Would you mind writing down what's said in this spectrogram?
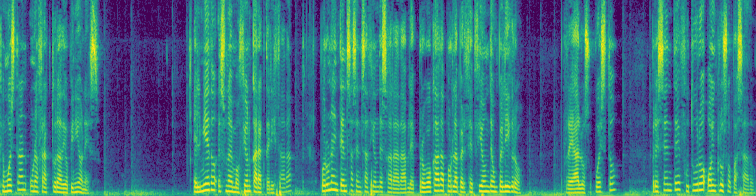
que muestran una fractura de opiniones. El miedo es una emoción caracterizada por una intensa sensación desagradable provocada por la percepción de un peligro real o supuesto, presente, futuro o incluso pasado.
